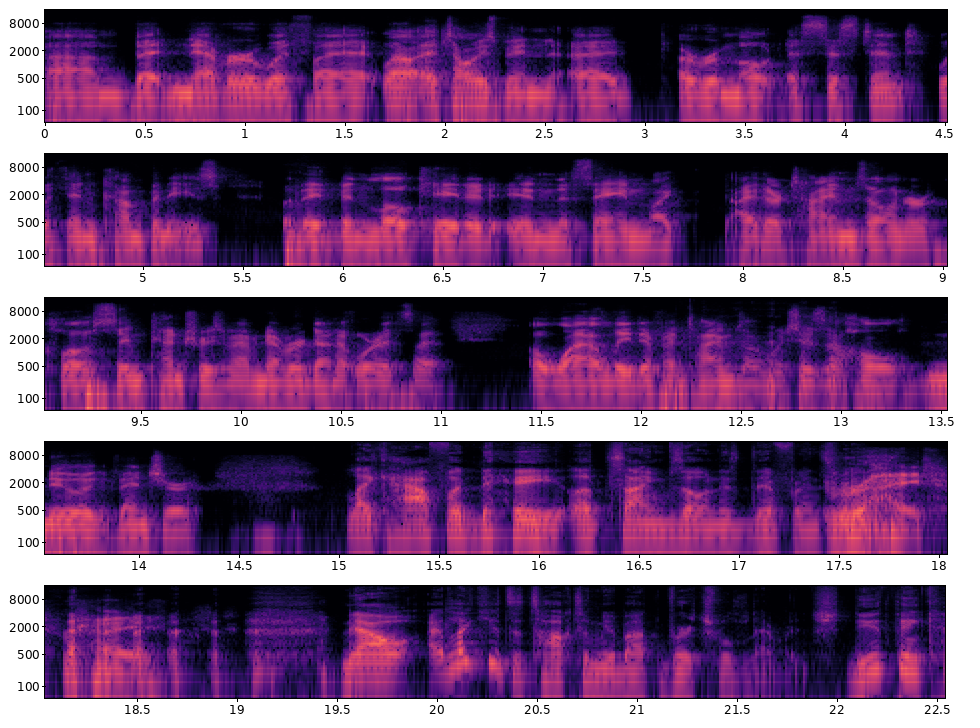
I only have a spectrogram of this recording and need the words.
um, but never with a, well, it's always been a, a remote assistant within companies, but they've been located in the same, like either time zone or close, same countries. Mean, I've never done it where it's a, a wildly different time zone, which is a whole new adventure. Like half a day, a time zone is different. Right, right. right. now, I'd like you to talk to me about virtual leverage. Do you think,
